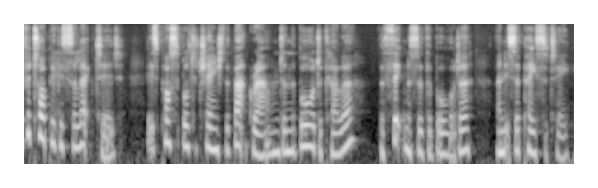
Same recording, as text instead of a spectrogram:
If a topic is selected, it's possible to change the background and the border colour, the thickness of the border and its opacity.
